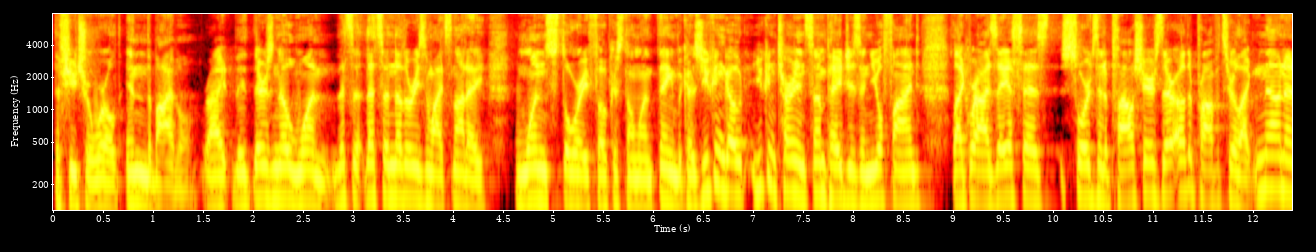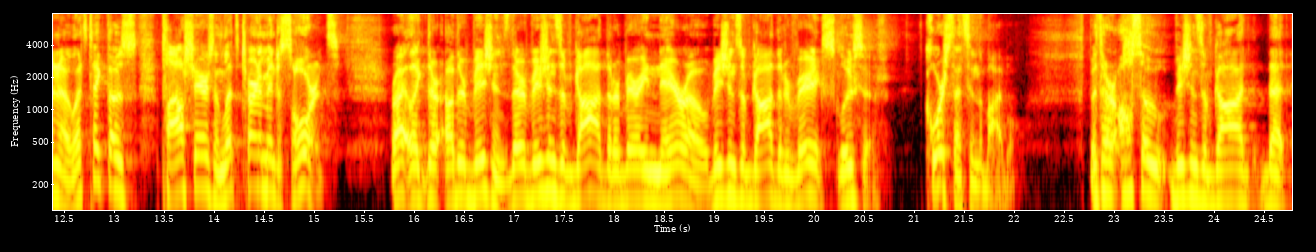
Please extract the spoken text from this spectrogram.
the future world in the Bible, right? There's no one. That's a, that's another reason why it's not a one story focused on one thing because you can go, you can turn in some pages and you'll find like where Isaiah says swords into plowshares. There are other prophets who are like, no, no, no. Let's take those plowshares and let's turn them into swords right? Like there are other visions. There are visions of God that are very narrow, visions of God that are very exclusive. Of course, that's in the Bible. But there are also visions of God that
